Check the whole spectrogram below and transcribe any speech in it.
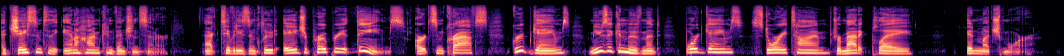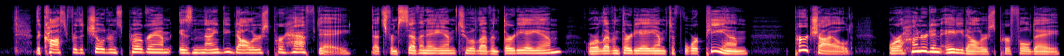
adjacent to the Anaheim Convention Center. Activities include age appropriate themes, arts and crafts, group games, music and movement, board games, story time, dramatic play, and much more. The cost for the children's program is $90 per half day. That's from 7 a.m. to 11:30 a.m or 11:30 a.m. to 4 p.m. per child or $180 per full day,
